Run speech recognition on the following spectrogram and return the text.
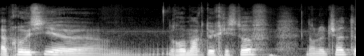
Après aussi, remarque de Christophe dans le chat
